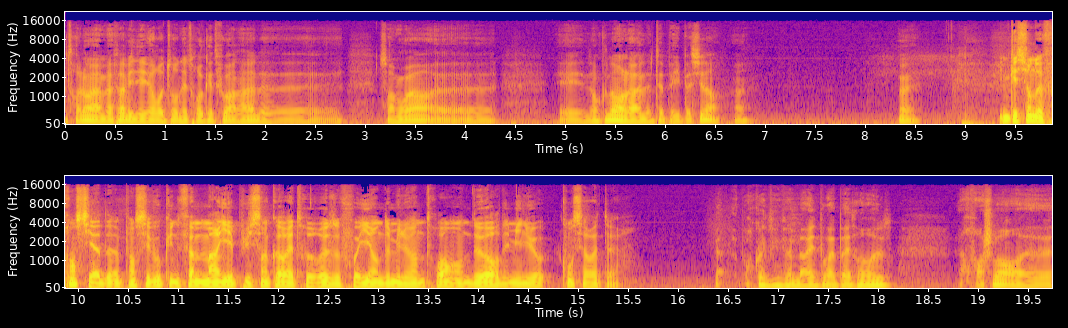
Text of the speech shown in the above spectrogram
Très loin. Ma femme, il est retourné trois ou quatre fois en Inde, sans moi. et donc, non, l'Inde est un pays passionnant. Hein. Ouais. Une question de Franciade. Pensez-vous qu'une femme mariée puisse encore être heureuse au foyer en 2023 en dehors des milieux conservateurs? Pourquoi une femme mariée ne pourrait pas être heureuse? Alors franchement, euh,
